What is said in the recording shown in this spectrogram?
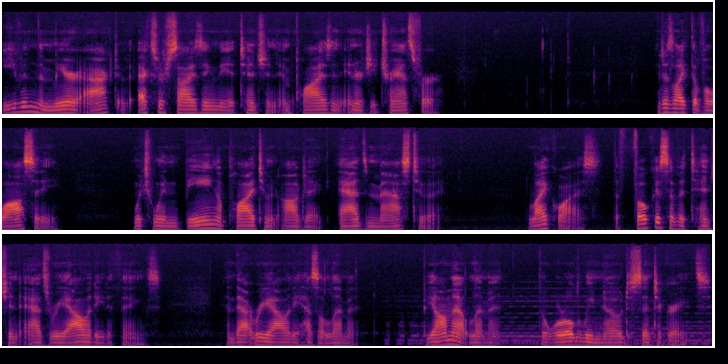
Even the mere act of exercising the attention implies an energy transfer. It is like the velocity, which, when being applied to an object, adds mass to it. Likewise, the focus of attention adds reality to things, and that reality has a limit. Beyond that limit, the world we know disintegrates.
